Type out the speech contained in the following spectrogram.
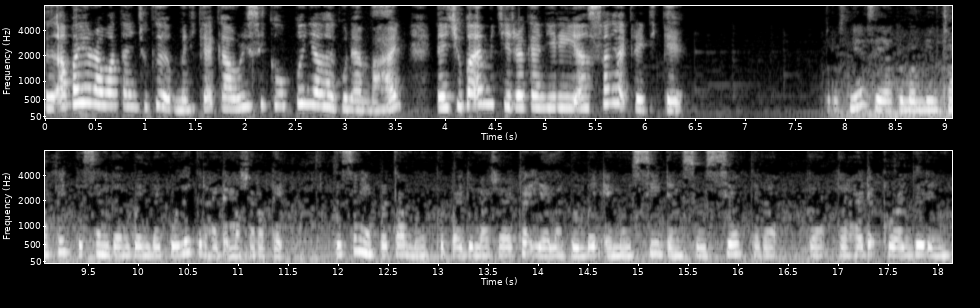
pengabaian rawatan juga meningkatkan risiko penyalahgunaan bahan dan cubaan mencederakan diri yang sangat kritikal. Seterusnya, saya akan membincangkan kesan gangguan bipolar terhadap masyarakat. Kesan yang pertama kepada masyarakat ialah beban emosi dan sosial terhadap keluarga dan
